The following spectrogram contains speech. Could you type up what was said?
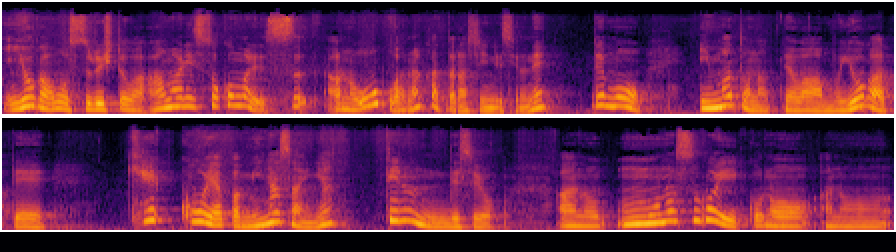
ヨガをする人はあまりそこまですあの多くはなかったらしいんですよね。でも今となってはもうヨガって結構やっぱ皆さんやってるんですよ。あのものすごいこのあの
